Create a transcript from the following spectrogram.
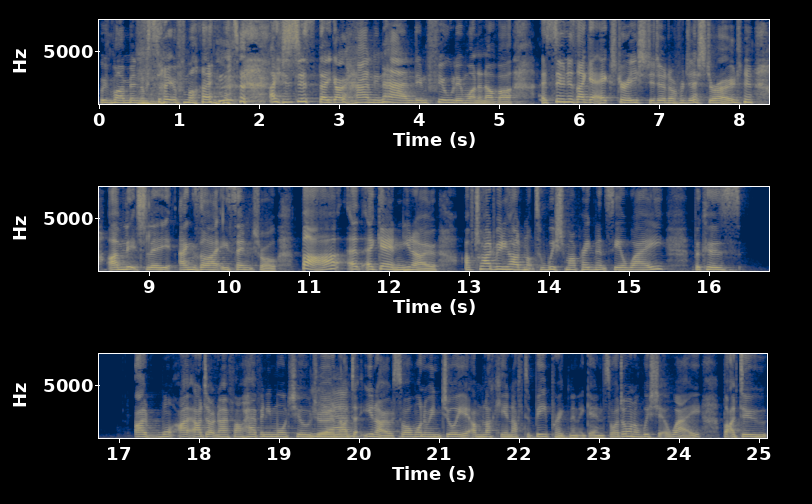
with my mental state of mind. it's just they go hand in hand in fueling one another. As soon as I get extra estrogen or progesterone, I'm literally anxiety central. But again, you know, I've tried really hard not to wish my pregnancy away because I want. I, I don't know if I'll have any more children. Yeah. You know, so I want to enjoy it. I'm lucky enough to be pregnant again, so I don't want to wish it away. But I do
